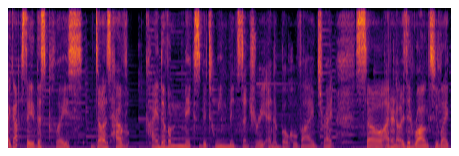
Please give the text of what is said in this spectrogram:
I gotta say this place does have kind of a mix between mid-century and a boho vibes, right? So I don't know, is it wrong to like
